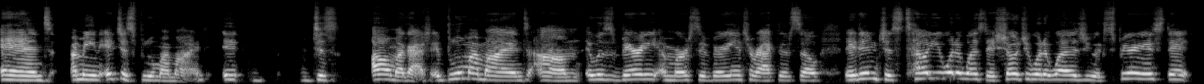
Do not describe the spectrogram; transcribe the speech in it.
And I mean it just blew my mind. It just oh my gosh it blew my mind. Um it was very immersive very interactive. So they didn't just tell you what it was they showed you what it was you experienced it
